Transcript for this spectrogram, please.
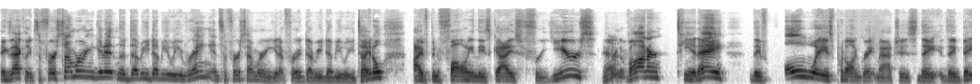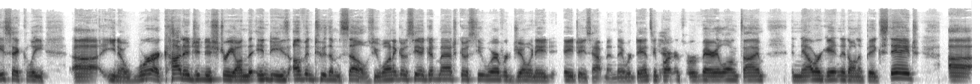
Exactly. It's the first time we're going to get it in the WWE ring. It's the first time we're going to get it for a WWE title. I've been following these guys for years. Yeah. Ring of Honor, TNA. They've always put on great matches. They they basically uh you know were a cottage industry on the indies of and to themselves. You want to go see a good match, go see wherever Joe and AJ's happening. They were dancing Yeah. partners for a very long time, and now we're getting it on a big stage. Uh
